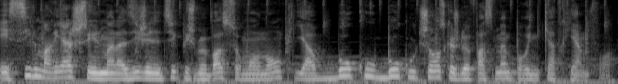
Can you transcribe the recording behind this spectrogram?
Et si le mariage c'est une maladie génétique puis je me base sur mon oncle, il y a beaucoup beaucoup de chances que je le fasse même pour une quatrième fois.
